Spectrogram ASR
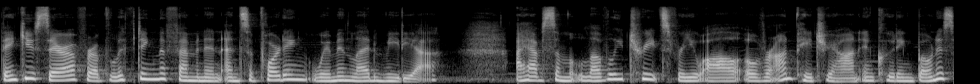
Thank you, Sarah, for uplifting the feminine and supporting women led media. I have some lovely treats for you all over on Patreon, including bonus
